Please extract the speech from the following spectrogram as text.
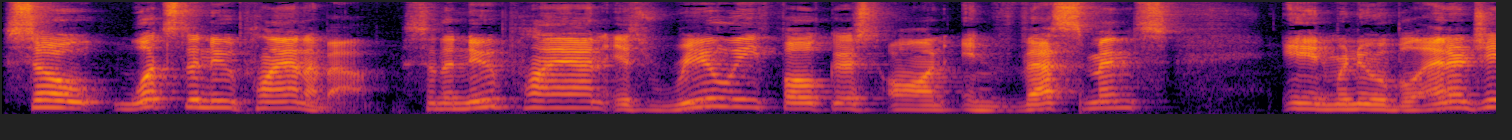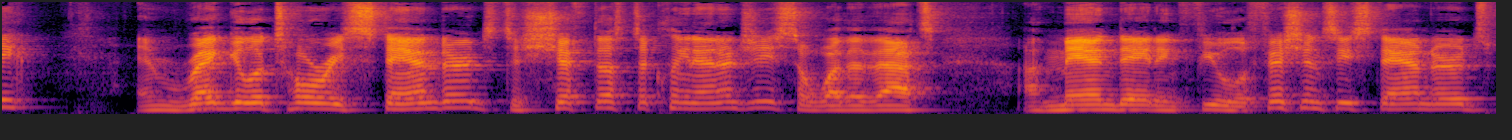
So, what's the new plan about? So the new plan is really focused on investments in renewable energy and regulatory standards to shift us to clean energy. So whether that's uh, mandating fuel efficiency standards,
